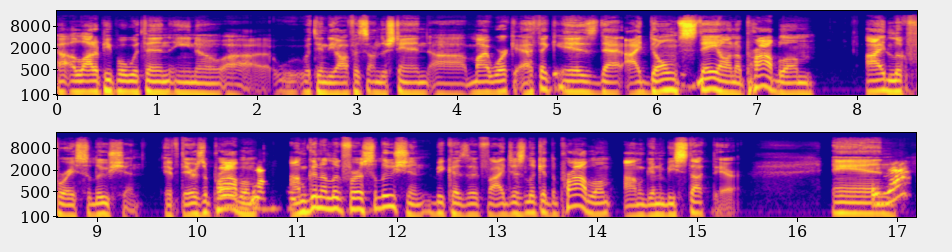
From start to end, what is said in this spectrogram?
a lot of people within you know uh, within the office understand uh, my work ethic is that I don't stay on a problem I look for a solution. If there's a problem, exactly. I'm going to look for a solution because if I just look at the problem, I'm going to be stuck there. And exactly.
